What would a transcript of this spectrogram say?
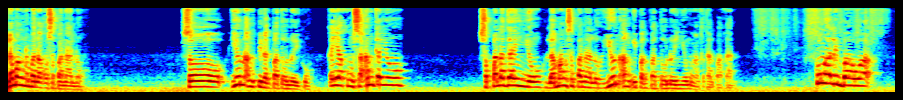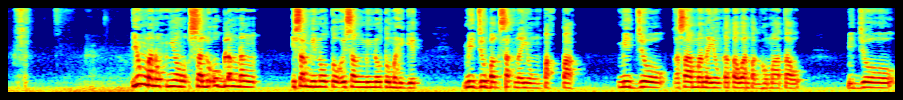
lamang naman ako sa panalo. So, yun ang pinagpatuloy ko. Kaya kung saan kayo, sa palagay nyo, lamang sa panalo, yun ang ipagpatuloy nyo mga katalpakan. Kung halimbawa, yung manok nyo sa loob lang ng isang minuto o isang minuto mahigit, medyo bagsak na yung pakpak, medyo kasama na yung katawan pag humataw, medyo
